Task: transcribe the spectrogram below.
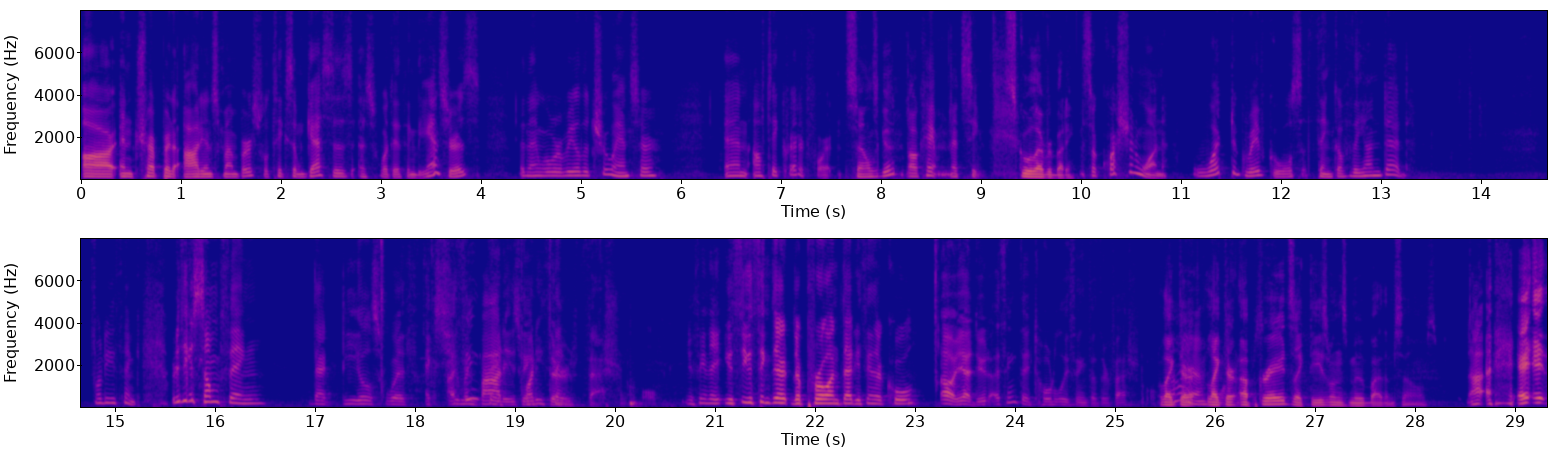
our intrepid audience members will take some guesses as to what they think the answer is, and then we'll reveal the true answer, and I'll take credit for it. Sounds good. Okay, let's see. School everybody. So, question one What do grave ghouls think of the undead? What do you think? What do you think is something that deals with I ex-human bodies? What do you think? they're think? fashionable. You think they, you, th- you think they're, they're pro undead? You think they're cool? Oh yeah, dude. I think they totally think that they're fashionable. Like Oh, their yeah. like their 100%. upgrades, like these ones move by themselves. Uh, it,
